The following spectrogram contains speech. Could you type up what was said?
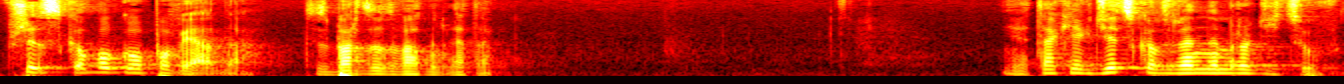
Wszystko Bogu opowiada. To jest bardzo ważny etap. Nie, tak jak dziecko względem rodziców.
